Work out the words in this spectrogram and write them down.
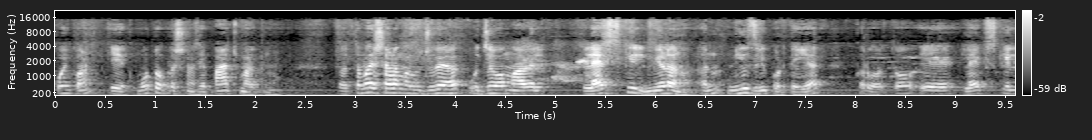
કોઈ પણ એક મોટો પ્રશ્ન છે પાંચ માર્કનો. તમારી શાળામાં ઉજવવામાં આવેલ લાઈફ સ્કિલ મેળાનો ન્યૂઝ રિપોર્ટ તૈયાર કરો. તો એ લાઈફ સ્કિલ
